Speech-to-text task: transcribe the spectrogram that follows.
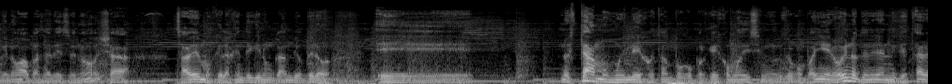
que no va a pasar eso, ¿no? Ya sabemos que la gente quiere un cambio, pero. eh, no estamos muy lejos tampoco, porque es como dice nuestro compañero, hoy no tendrían ni que estar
